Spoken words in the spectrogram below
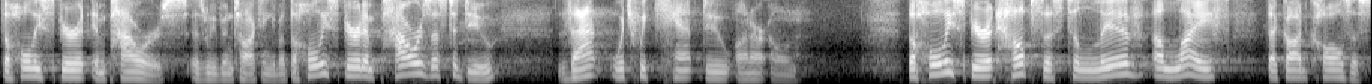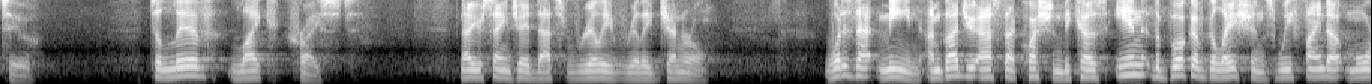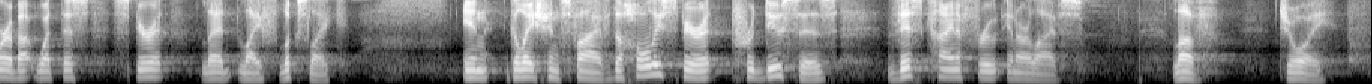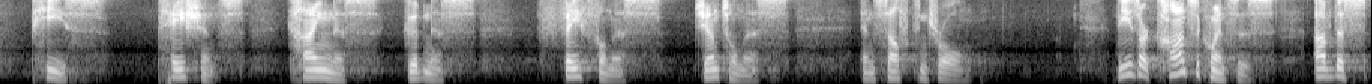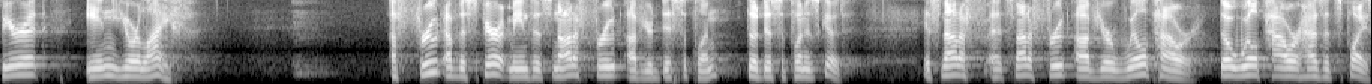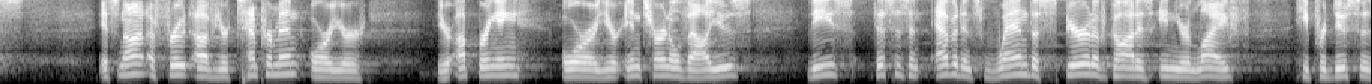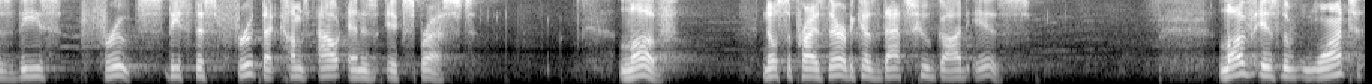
the Holy Spirit empowers, as we've been talking about. The Holy Spirit empowers us to do that which we can't do on our own. The Holy Spirit helps us to live a life that God calls us to, to live like Christ. Now you're saying, Jade, that's really, really general. What does that mean? I'm glad you asked that question because in the book of Galatians, we find out more about what this spirit led life looks like. In Galatians 5, the Holy Spirit produces this kind of fruit in our lives love, joy, peace, patience, kindness, goodness, faithfulness, gentleness and self control. These are consequences of the Spirit in your life. A fruit of the Spirit means it's not a fruit of your discipline, though discipline is good. It's not a, it's not a fruit of your willpower, though willpower has its place. It's not a fruit of your temperament or your, your upbringing or your internal values. These, this is an evidence when the Spirit of God is in your life, He produces these fruits, these, this fruit that comes out and is expressed. Love. No surprise there because that's who God is. Love is the want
